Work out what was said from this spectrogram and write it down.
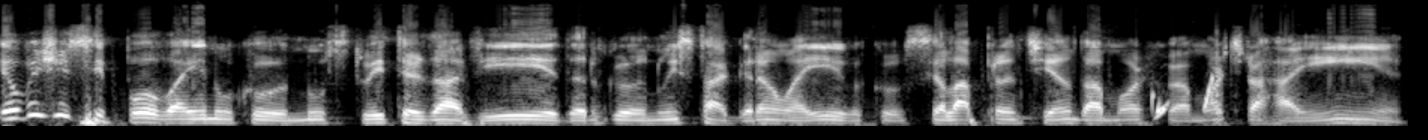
eu vejo esse povo aí no, nos Twitter da vida, no, no Instagram aí, sei lá, pranteando a morte, a morte da rainha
